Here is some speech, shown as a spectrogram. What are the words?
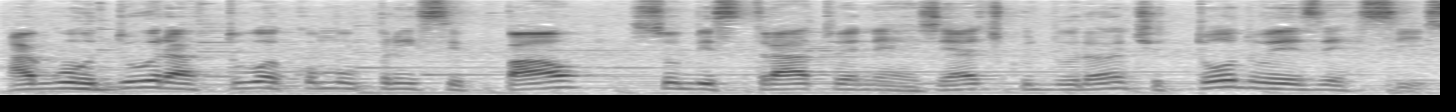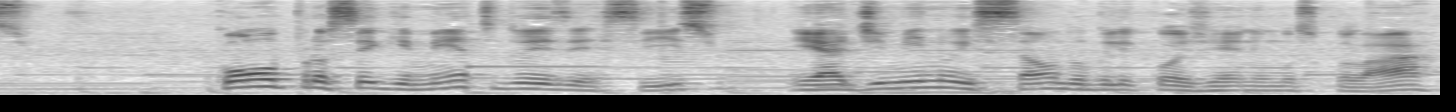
a gordura atua como principal substrato energético durante todo o exercício. Com o prosseguimento do exercício e a diminuição do glicogênio muscular,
